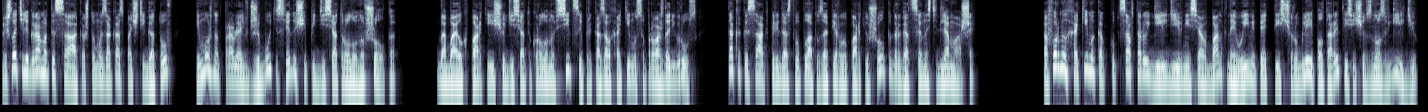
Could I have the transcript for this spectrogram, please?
Пришла телеграмма от Исаака, что мой заказ почти готов, и можно отправлять в Джибути следующие 50 рулонов шелка. Добавил к партии еще десяток рулонов ситца и приказал Хакиму сопровождать груз, так как Исаак передаст в уплату за первую партию шелка драгоценности для Маши. Оформил Хакима как купца второй гильдии, внеся в банк на его имя 5000 рублей и полторы тысячи взнос в гильдию.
